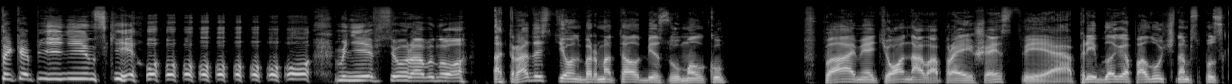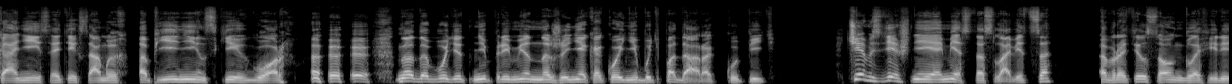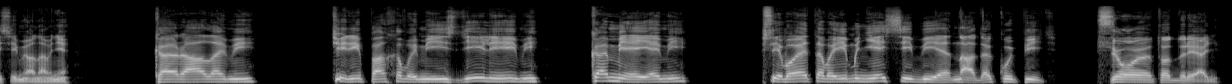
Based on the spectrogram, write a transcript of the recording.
Так опьянинские. Мне все равно. От радости он бормотал без умолку. В память оного происшествия при благополучном спускании с этих самых Апьянинских гор надо будет непременно жене какой-нибудь подарок купить. Чем здешнее место славится? Обратился он к Глафире Семеновне. Кораллами, черепаховыми изделиями, камеями. Всего этого и мне себе надо купить. Все это дрянь.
